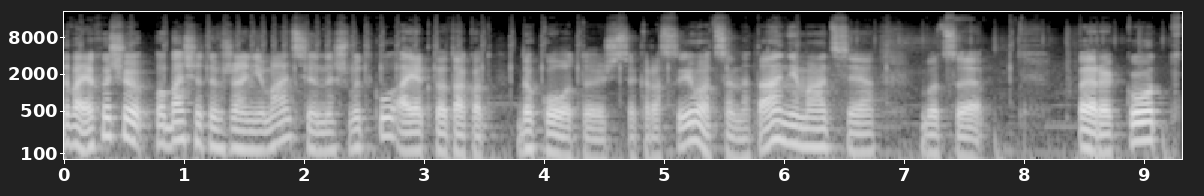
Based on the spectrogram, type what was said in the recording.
Давай, я хочу побачити вже анімацію, не швидку, а як то так от докотуєшся красиво. Це не та анімація, бо це перекот.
